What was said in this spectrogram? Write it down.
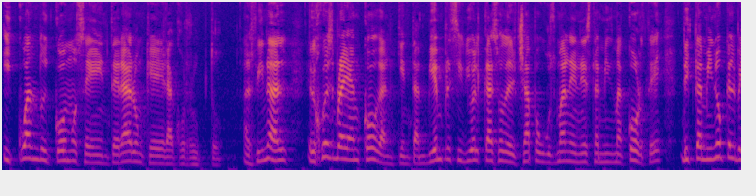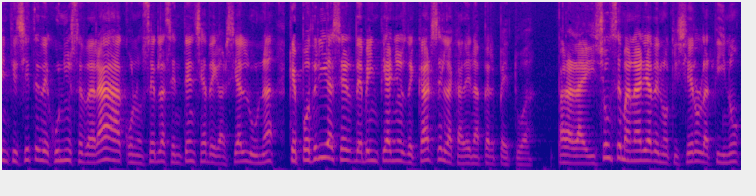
y cuándo y cómo se enteraron que era corrupto. Al final, el juez Brian Cogan, quien también presidió el caso del Chapo Guzmán en esta misma corte, dictaminó que el 27 de junio se dará a conocer la sentencia de García Luna, que podría ser de 20 años de cárcel a cadena perpetua. Para la edición semanaria de Noticiero Latino,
